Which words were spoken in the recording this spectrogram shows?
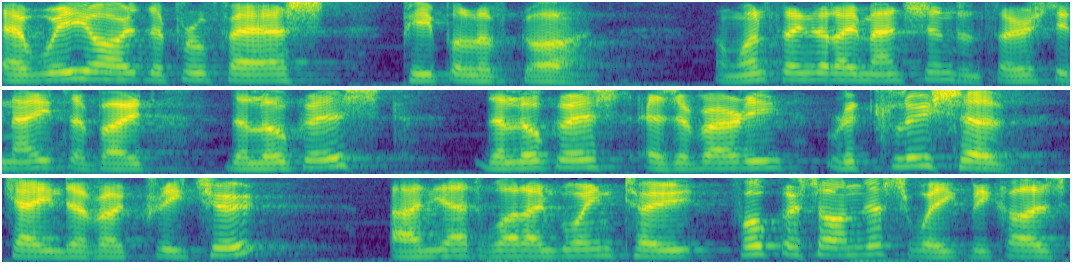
if we are the professed people of God. And one thing that I mentioned on Thursday night about the locust the locust is a very reclusive kind of a creature. And yet, what I'm going to focus on this week, because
